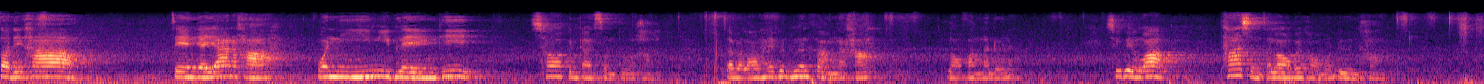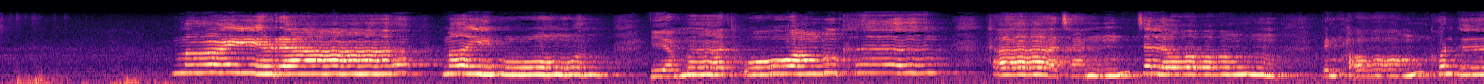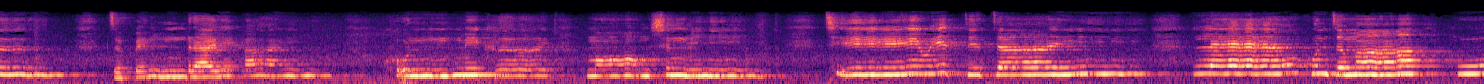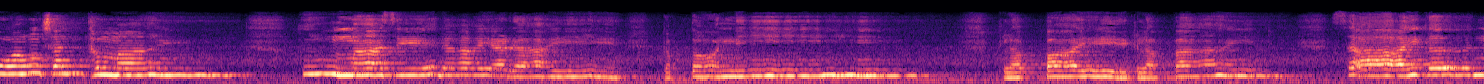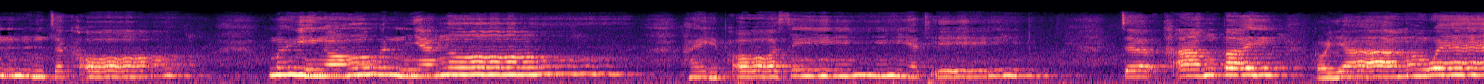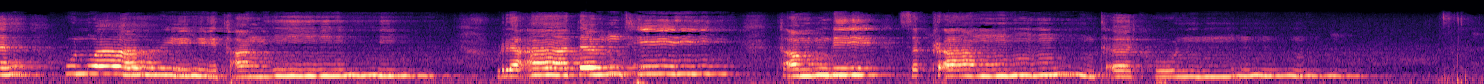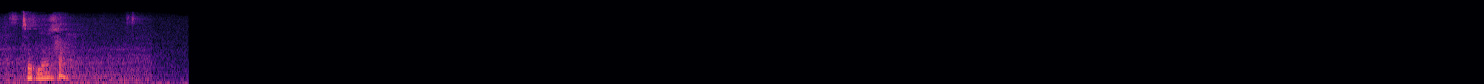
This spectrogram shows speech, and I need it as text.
สวัสดีค่ะ เจนยาย่านะคะ วันนี้มีเพลงที่ชอบเป็นการส่วนตัวค่ะ จะมาร้องให้เพื่อนๆฟังนะคะลองฟังกันดูนะ ชื่อเพลงว่า ถ้าฉันจะลองไปของคนอื่นค่ะ ไม่รัก ไม่ห่วง อย่ามาทวงคืน ถ้าฉันจะลง เป็นของคนอื่น จะเป็นไรไป คุณไม่เคยมองฉันมี ชีวิตจิตใจ แล้วคุณจะมาห่วงฉันทำไม เพิ่งมาเสียดายอะไร กับตอนนี้ กลับไปกลับไป สายเกินจะขอ ไม่งอนอย่างงอ ให้พอเสียทีเจอทางไป ก็อย่ามาแวะวุ่นวายทางนี้ระอาเต็มที่ ทำดีสักครั้งเถิดคุณ จบแล้วค่ะ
